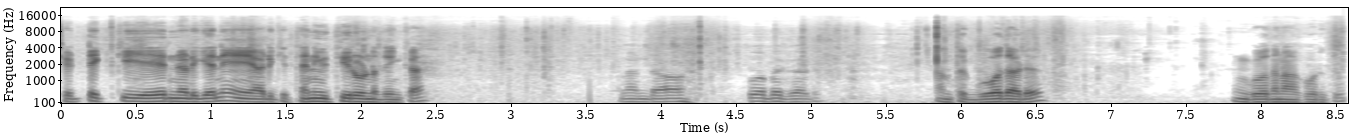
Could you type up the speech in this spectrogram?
చెట్టు ఎక్కి ఏరిని అడిగాని ఆడికి తనివి తీరు ఉండదు ఇంకా అలాంటి పోదగాడు అంత గోదాడు గోద నా కొడుకు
